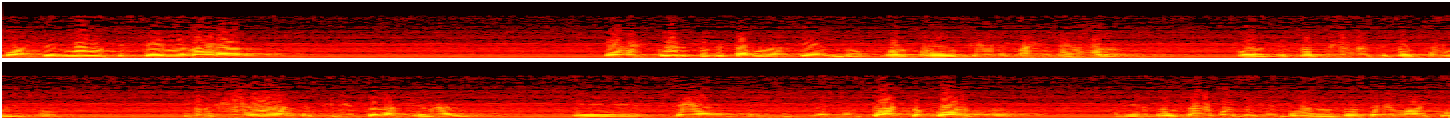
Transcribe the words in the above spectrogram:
con este nuevo sistema lograr que el esfuerzo que estamos haciendo por producir más y mejor con el sector privado y el sector público los niveles de abastecimiento nacional eh, sean en, un plazo corto. A mí me preguntaba cuánto tiempo. Bueno, nosotros tenemos aquí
